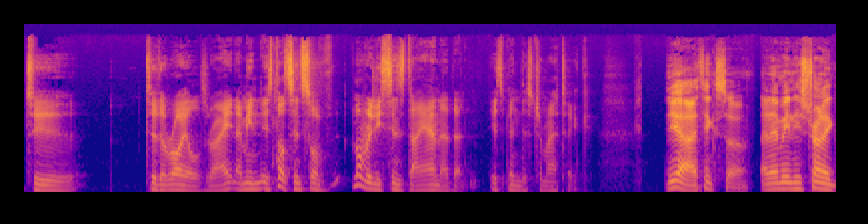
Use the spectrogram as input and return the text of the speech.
to to the royals, right? I mean, it's not since sort of not really since Diana that it's been this dramatic. Yeah, I think so. And I mean, he's trying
